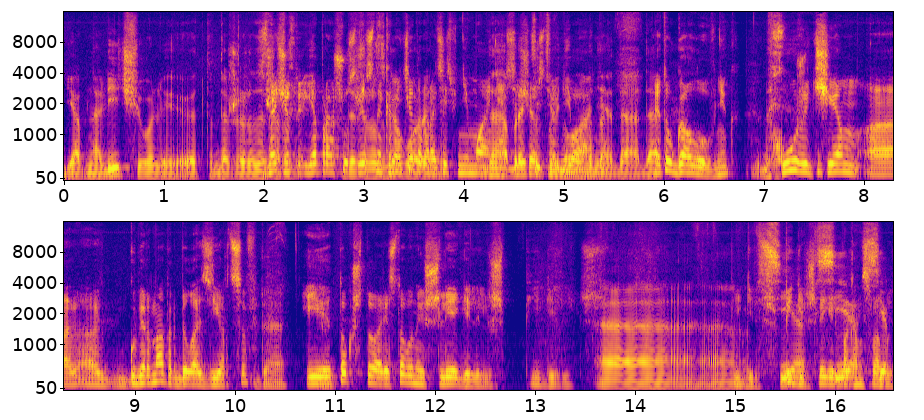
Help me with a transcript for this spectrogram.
и обналичивали. Это даже, даже Значит, раз- я прошу даже Следственный комитет обратить внимание Да, обратите внимание, да, да. Это уголовник, хуже, чем э, э, губернатор Белозерцев Да, и только что арестованный Шлегель или Шпигель. Э, Шпигель. Все, Шпигель, Шлегель все, пока на все,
